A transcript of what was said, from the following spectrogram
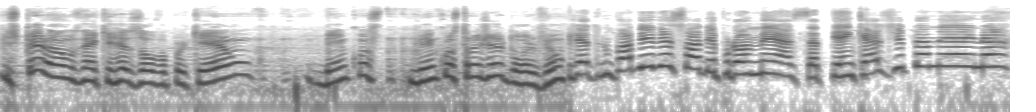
Esperamos, né, que resolva, porque é um bem, bem constrangedor, viu? A gente não pode viver só de promessa, tem que agir também, né?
